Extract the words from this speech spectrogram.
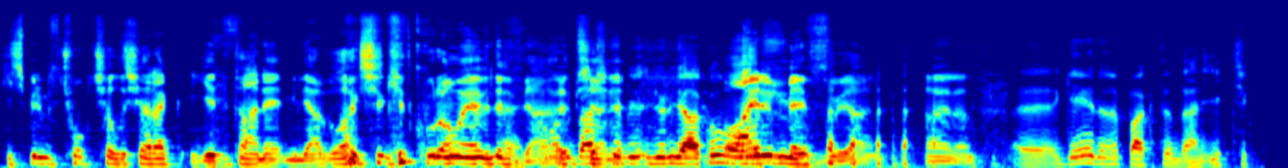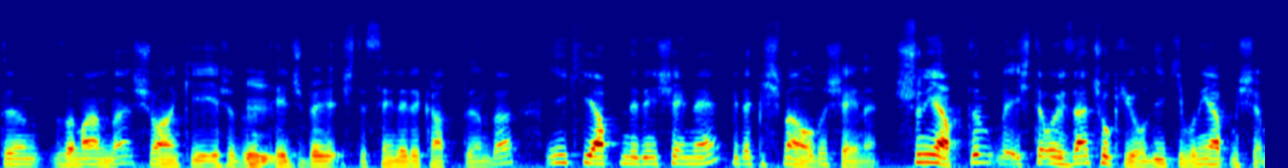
hiçbirimiz çok çalışarak 7 tane milyar dolar şirket kuramayabiliriz evet, yani. Ama başka şey, bir yürü yakul mu Ayrı bir mevzu yani. Aynen. Ee, geriye dönüp baktığında hani ilk çıktığın zamanla şu anki yaşadığın hmm. tecrübe işte seneleri kattığında iyi ki yaptın dediğin şey ne? Bir de pişman olduğun şey ne? Şunu yaptım ve işte o yüzden çok iyi oldu. İyi ki bunu yapmışım.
